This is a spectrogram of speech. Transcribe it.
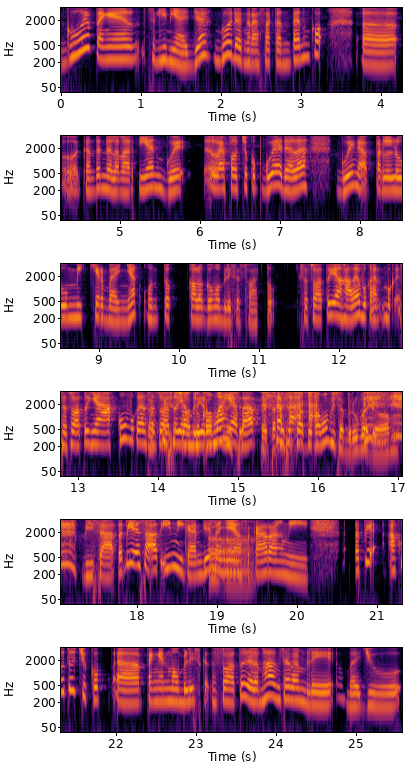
gue pengen segini aja, gue udah ngerasa konten kok. E, konten dalam artian gue level cukup gue adalah gue nggak perlu mikir banyak untuk kalau gue mau beli sesuatu sesuatu yang halnya bukan, bukan sesuatunya aku bukan tapi sesuatu, sesuatu yang beli rumah ya, bisa, ya bab. eh, tapi sesuatu kamu bisa berubah dong. Bisa. Tapi ya saat ini kan dia uh, nanya yang sekarang nih. Tapi aku tuh cukup uh, pengen mau beli sesuatu dalam hal misalnya pengen beli baju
